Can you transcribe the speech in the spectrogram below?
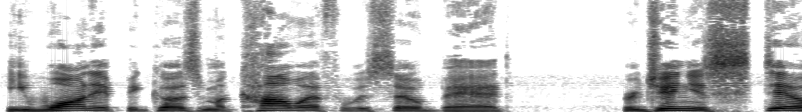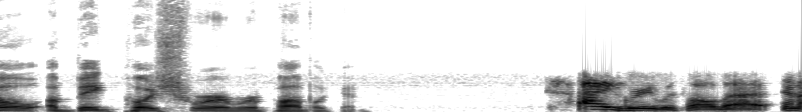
He won it because McAuliffe was so bad. Virginia's still a big push for a Republican. I agree with all that. And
